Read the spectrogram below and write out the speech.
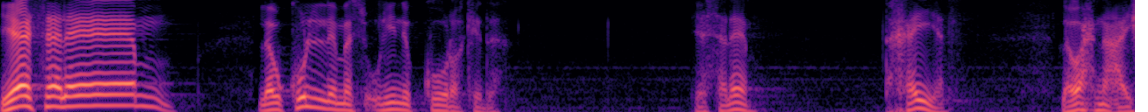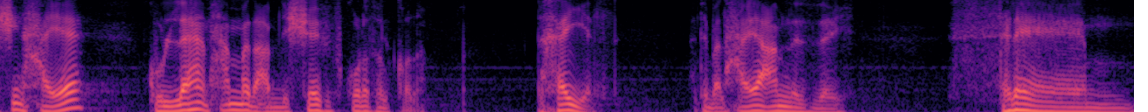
يا سلام لو كل مسؤولين الكورة كده. يا سلام. تخيل لو إحنا عايشين حياة كلها محمد عبد الشافي في كرة القدم. تخيل هتبقى الحياة عاملة إزاي؟ سلام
